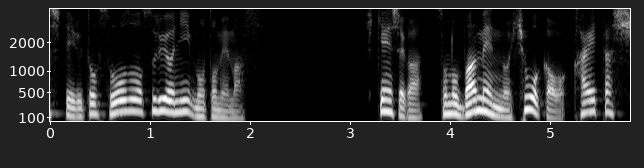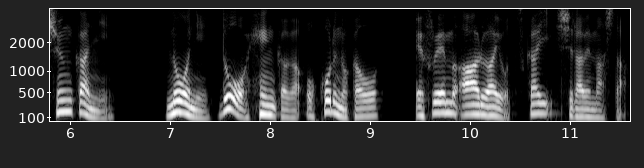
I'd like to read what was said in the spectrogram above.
していると想像するように求めます。被験者がその場面の評価を変えた瞬間に脳にどう変化が起こるのかを fMRI を使い調べました。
